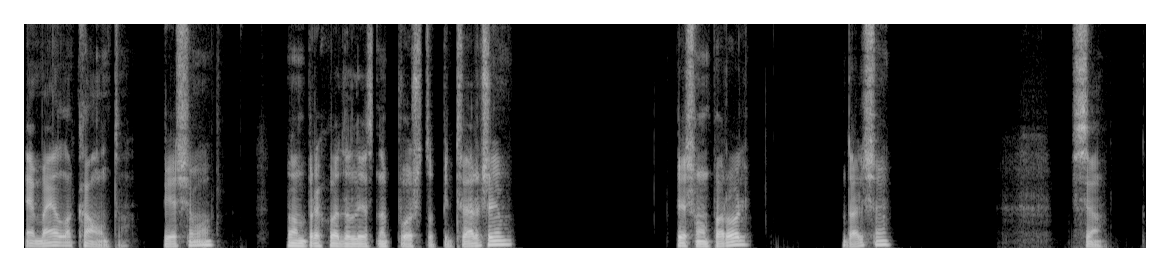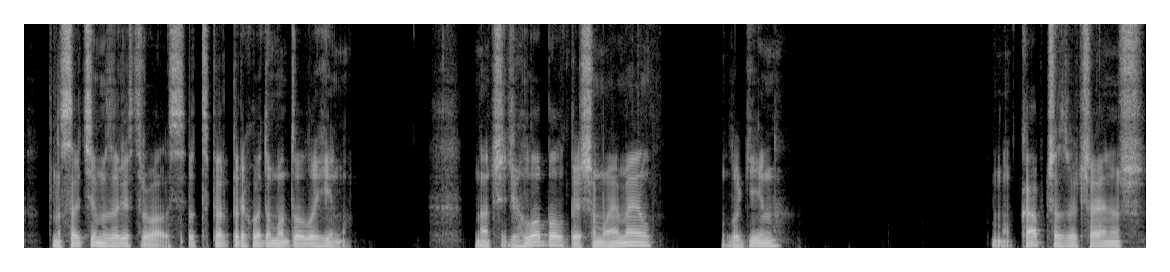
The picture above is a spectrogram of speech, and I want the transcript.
Емейл аккаунту. Пишемо. Вам приходить лист на пошту, підтверджуємо. Пишемо пароль. Далі. Все. На сайті ми зареєструвалися. Тепер переходимо до логіну. Значить, Global, пишемо емейл, логін. Ну, капча, звичайно ж.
